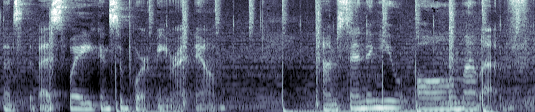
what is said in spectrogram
That's the best way you can support me right now. I'm sending you all my love.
